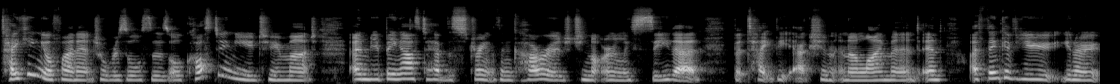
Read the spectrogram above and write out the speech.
taking your financial resources or costing you too much and you're being asked to have the strength and courage to not only see that but take the action in alignment. And i think if you you know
